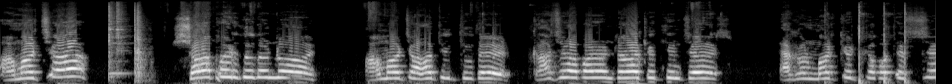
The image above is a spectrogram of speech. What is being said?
আমার চা সাপের দুধের নয় আমার চা হাতির দুধের। কাঁচরা পাড়ার নায়কের দিন শেষ। এখন মার্কেট কাপাতে এসছে।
